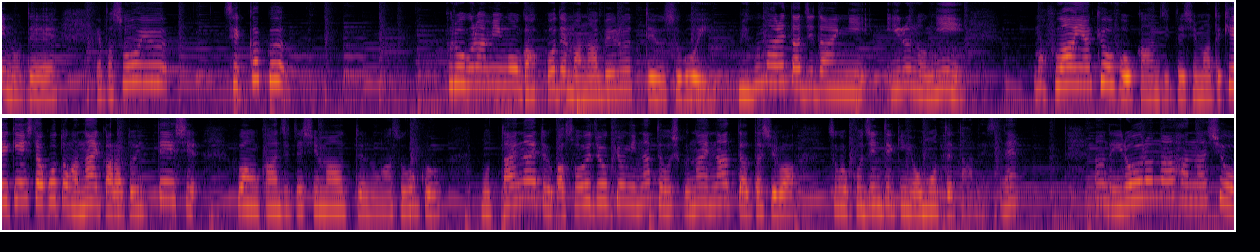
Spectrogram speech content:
いのでやっぱそういうせっかくプログラミングを学校で学べるっていうすごい恵まれた時代にいるのに、まあ、不安や恐怖を感じてしまって経験したことがないからといって不安を感じてしまうっていうのがすごくもったいないというかそういう状況になってほしくないなって私はすごい個人的に思ってたんですね。なのでいろいろな話を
